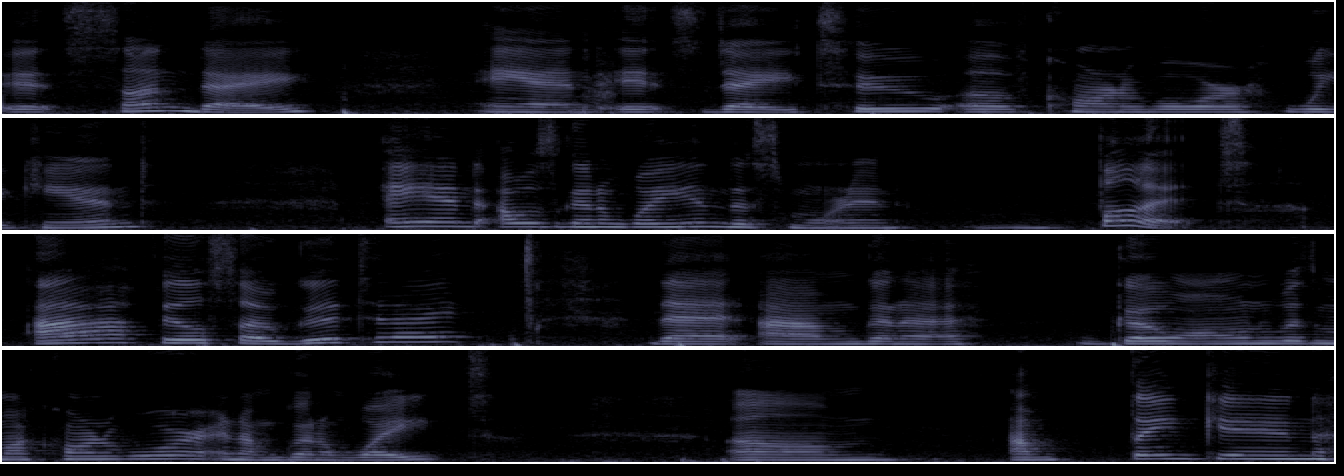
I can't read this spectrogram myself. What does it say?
it's Sunday and it's day two of carnivore weekend. And I was going to weigh in this morning, but I feel so good today that I'm going to go on with my carnivore and I'm going to wait. Um, I'm thinking,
